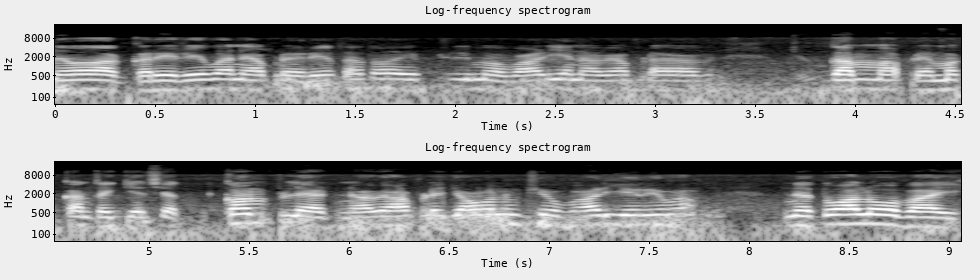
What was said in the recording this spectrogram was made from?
નવા ઘરે રહેવાને. આપણે રહેતા હતા એકચ્યુઅલીમાં વાળીએ ને હવે આપણા ગામમાં આપણે મકાન થઈ ગયા છે કમ્પ્લેટ ને હવે આપણે જવાનું છે વાળીએ રહેવા. ને તો હાલો ભાઈ,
